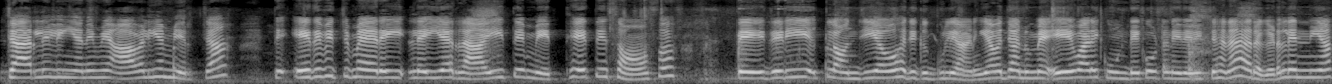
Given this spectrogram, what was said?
ਚਾਰ ਲਈ ਲਈਆਂ ਨੇ ਮੈਂ ਆਹ ਵਾਲੀਆਂ ਮਿਰਚਾਂ। ਤੇ ਇਹਦੇ ਵਿੱਚ ਮੈਂ ਰਹੀ- ਲਈ ਹੈ ਰਾਈ ਤੇ ਮੇਥੇ ਤੇ ਸੌਂਫ ਤੇ ਜਿਹੜੀ ਕਲੌਂਜੀ ਆ, ਉਹ ਹਜੇ ਗੱਗੂ ਲਿਆਣ ਗਿਆ ਵਾ ਜਾਨੂੰ ਮੈਂ ਇਹ ਵਾਲੇ ਕੁੰਡੇ ਘੋਟਣੇ ਦੇ ਵਿੱਚ ਹਨਾ ਰਗੜ ਲੈਣੀ ਆ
